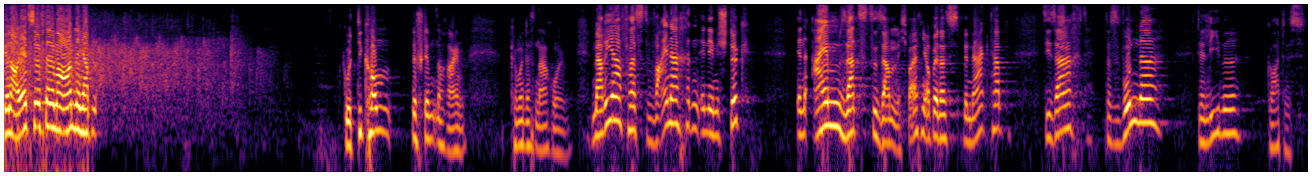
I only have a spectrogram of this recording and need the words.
Genau, jetzt dürft ihr nochmal ordentlich ab. Gut, die kommen bestimmt noch rein. Können wir das nachholen. Maria fasst Weihnachten in dem Stück in einem Satz zusammen. Ich weiß nicht, ob ihr das bemerkt habt. Sie sagt, das Wunder der Liebe Gottes.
